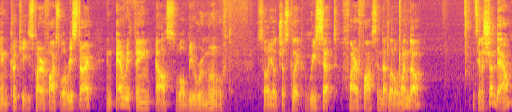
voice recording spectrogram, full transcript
and cookies. Firefox will restart and everything else will be removed. So you'll just click reset Firefox in that little window. It's gonna shut down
